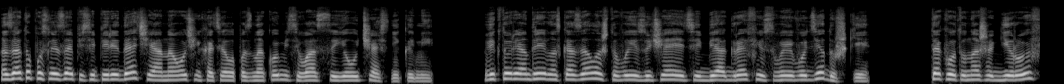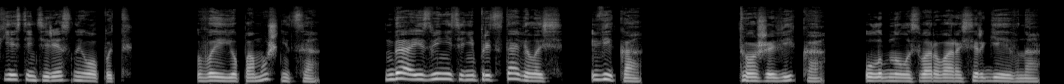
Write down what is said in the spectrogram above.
Зато после записи передачи она очень хотела познакомить вас с ее участниками. Виктория Андреевна сказала, что вы изучаете биографию своего дедушки. Так вот, у наших героев есть интересный опыт. Вы ее помощница? Да, извините, не представилась. Вика. Тоже Вика, улыбнулась Варвара Сергеевна.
